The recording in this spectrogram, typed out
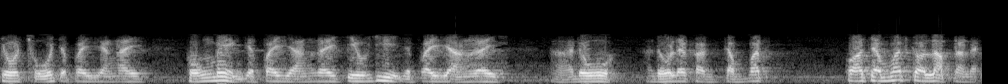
โจโฉจะไปยังไงผงเม่งจะไปอย่างไร จิวยี่จะไปอย่างไร อ่าดูดูแล้วก็จำวัด พอจำวัดก็หลับนั่นแหละ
